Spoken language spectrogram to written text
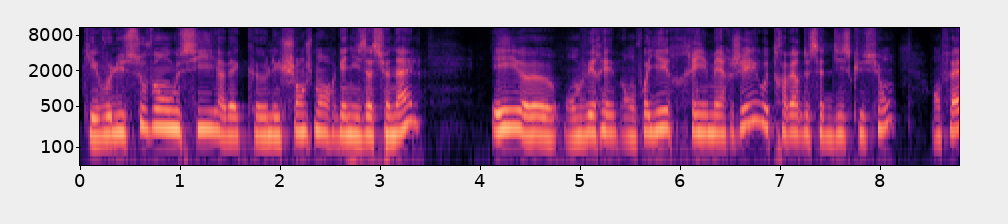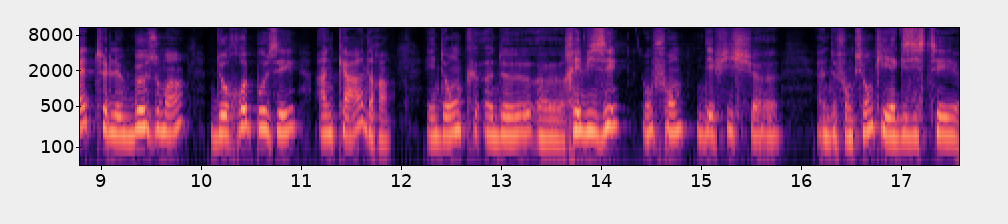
qui évolue souvent aussi avec euh, les changements organisationnels. Et euh, on voyait réémerger au travers de cette discussion, en fait, le besoin de reposer un cadre et donc euh, de réviser, au fond, des fiches de fonction qui existaient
